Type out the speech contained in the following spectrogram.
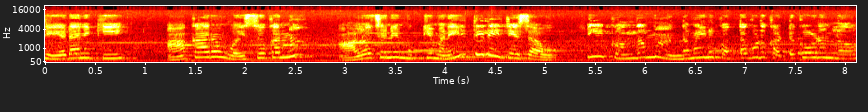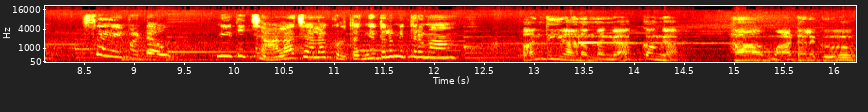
చేయడానికి ఆకారం వయస్సు కన్నా ఆలోచనే ముఖ్యమని తెలియజేశావు. ఈ కొంగమ్మ అందమైన కొత్త గుడు కట్టుకోవడంలో సహాయపడ్డావు. నీకు చాలా చాలా కృతజ్ఞతలు మిత్రమా? అంది ఆనందంగా కొంగ. ఆ మాటలకు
